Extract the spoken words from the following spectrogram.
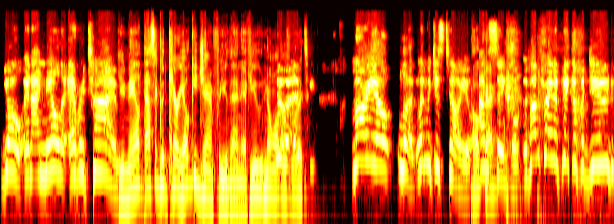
Yo, and I nail it every time. You nailed. That's a good karaoke jam for you then. If you know all those words. Mario, look, let me just tell you, Okay. I'm single. If I'm trying to pick up a dude,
